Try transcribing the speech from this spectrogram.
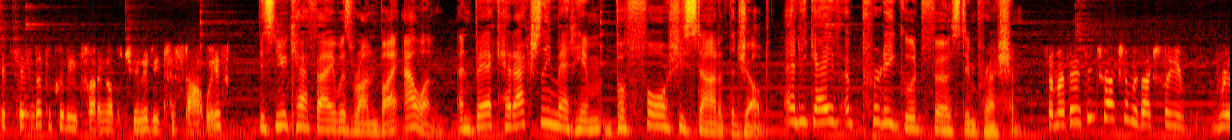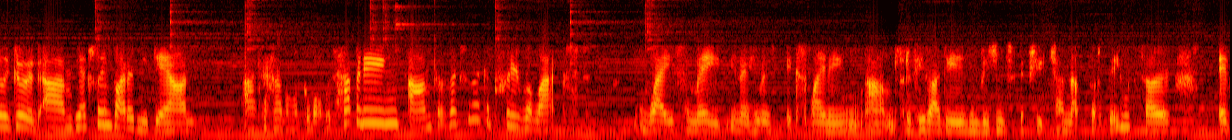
it seemed like a pretty exciting opportunity to start with. This new cafe was run by Alan, and Beck had actually met him before she started the job, and he gave a pretty good first impression. So my first interaction was actually really good. Um, he actually invited me down uh, to have a look at what was happening. Um, so it was actually like a pretty relaxed way for me. You know, he was explaining um, sort of his ideas and visions for the future and that sort of thing. So it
